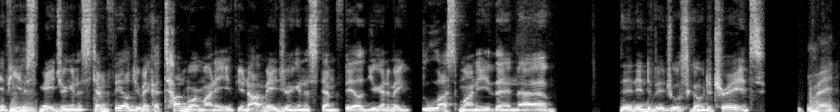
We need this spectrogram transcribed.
If you're mm-hmm. majoring in a STEM field, you make a ton more money. If you're not majoring in a STEM field, you're going to make less money than uh, than individuals who go into trades. Right.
